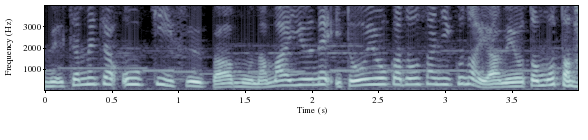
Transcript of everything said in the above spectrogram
めちゃめちゃ大きいスーパーもう名前言うねイトーヨーカドーさんに行くのはやめようと思ったの。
